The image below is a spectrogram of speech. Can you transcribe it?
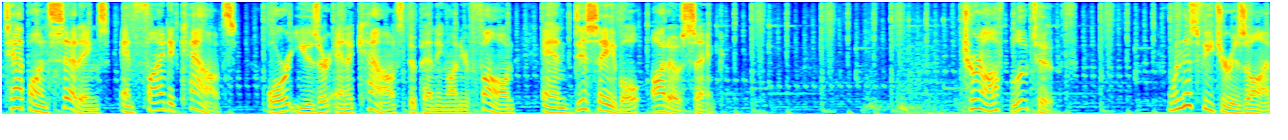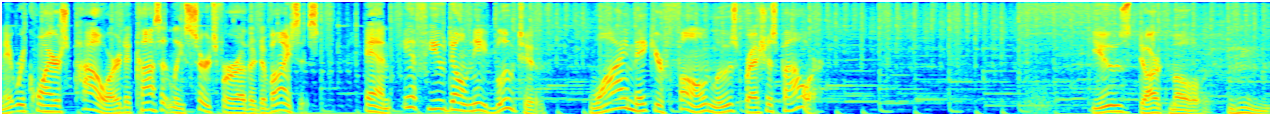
tap on Settings and find Accounts or User and Accounts depending on your phone and disable auto sync. Turn off Bluetooth. When this feature is on, it requires power to constantly search for other devices. And if you don't need Bluetooth, why make your phone lose precious power? Use dark mode. Hmm.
